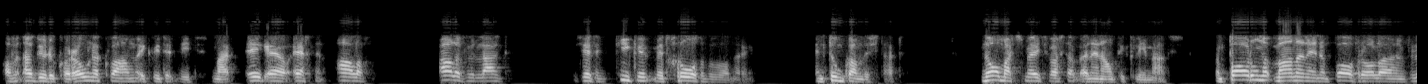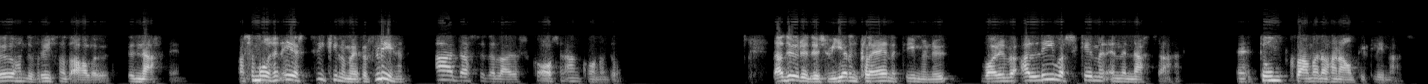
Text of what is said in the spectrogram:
Of het nou door de corona kwam, ik weet het niet. Maar ik heb echt een half, half uur lang zitten kieken met grote bewondering. En toen kwam de start. Nomad Smeets was dat wel een anticlimax. Een paar honderd mannen en een paar vrouwen en vleugende de Friesland alle de nacht in. Maar ze moesten eerst twee kilometer vliegen, dat ze de luiers kozen aan konden doen. Dat duurde dus weer een kleine tien minuten, waarin we alleen wat skimmen in de nacht zagen. En toen kwam er nog een anticlimax.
